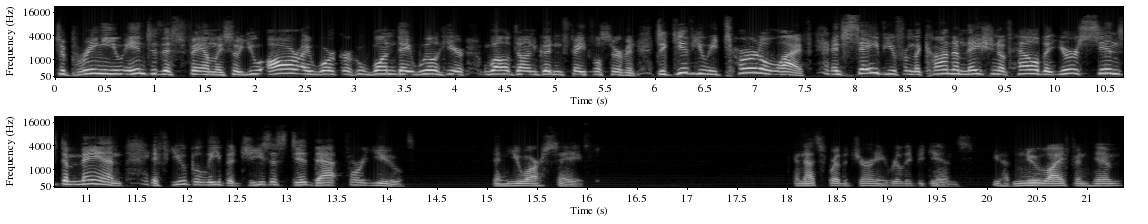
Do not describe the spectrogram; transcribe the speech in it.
to bring you into this family so you are a worker who one day will hear, well done, good and faithful servant, to give you eternal life and save you from the condemnation of hell that your sins demand. If you believe that Jesus did that for you, then you are saved. And that's where the journey really begins. You have new life in Him,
